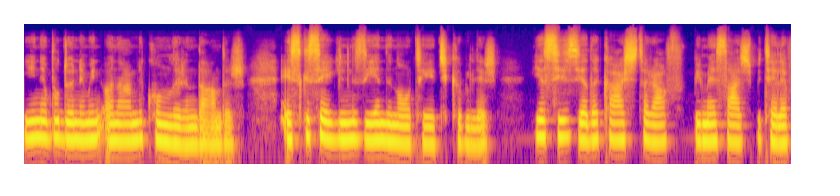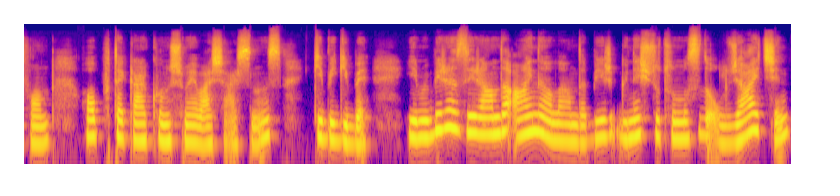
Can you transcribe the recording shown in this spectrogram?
yine bu dönemin önemli konularındandır. Eski sevgiliniz yeniden ortaya çıkabilir. Ya siz ya da karşı taraf bir mesaj, bir telefon, hop tekrar konuşmaya başlarsınız gibi gibi. 21 Haziran'da aynı alanda bir güneş tutulması da olacağı için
